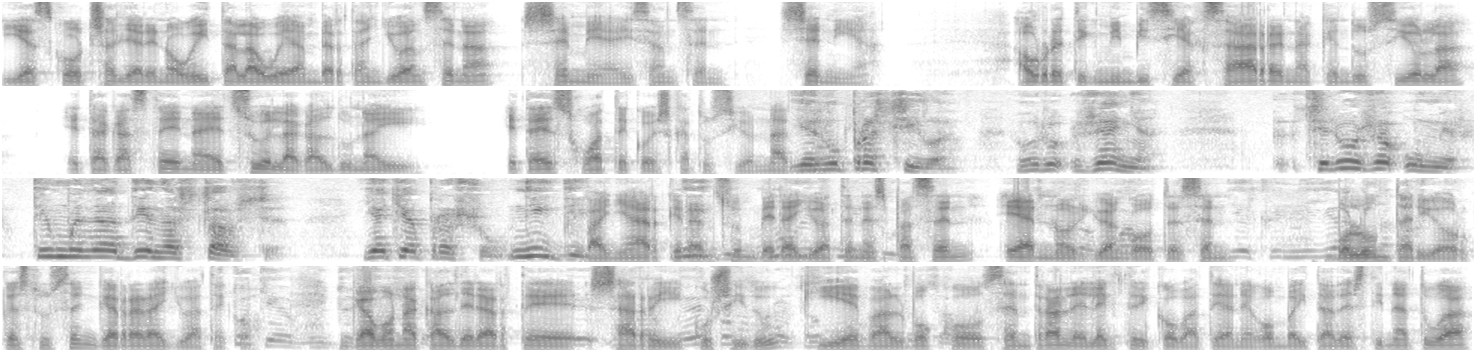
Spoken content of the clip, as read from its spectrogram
iazko otsailaren hogeita lauean bertan joan zena, semea izan zen, senia. Aurretik minbiziak zaharrenak kendu ziola, eta gazteena etzuela galdu nahi, eta ez joateko eskatu zion nadia. Jego prasila, Zenja, Говорю, Женя, Сережа умер, ты у меня один остался. Я тебя прошу, не иди. Baina ark erantzun bera joaten espazen, ea nor joango ote zen. Voluntario aurkeztu zen gerrara joateko. Gabonak aldera arte sarri ikusi du, Kiev alboko zentral elektriko batean egon baita destinatua,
